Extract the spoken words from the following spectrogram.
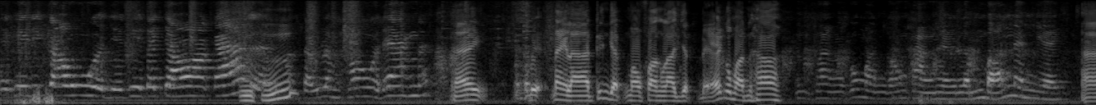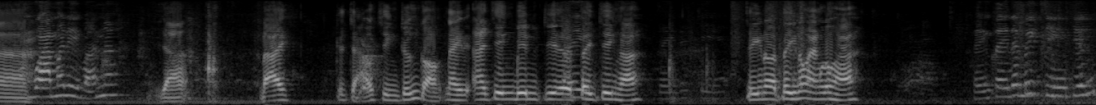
Thì khi đi câu rồi về khi ta cho cá Ừ rồi hứ. tự làm khô rồi để ăn đó. Đây này là trứng vịt một phần là vịt đẻ của mình ha. Phần của mình còn phần thì lụm bển đem về. À. Hôm qua mới đi bển á dạ. Đây cái chảo chiên trứng còn này ai chiên pin chia Ti. chiên hả? Chiên. Nó ti nấu ăn luôn hả? Hiện ti nó biết chiên trứng.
